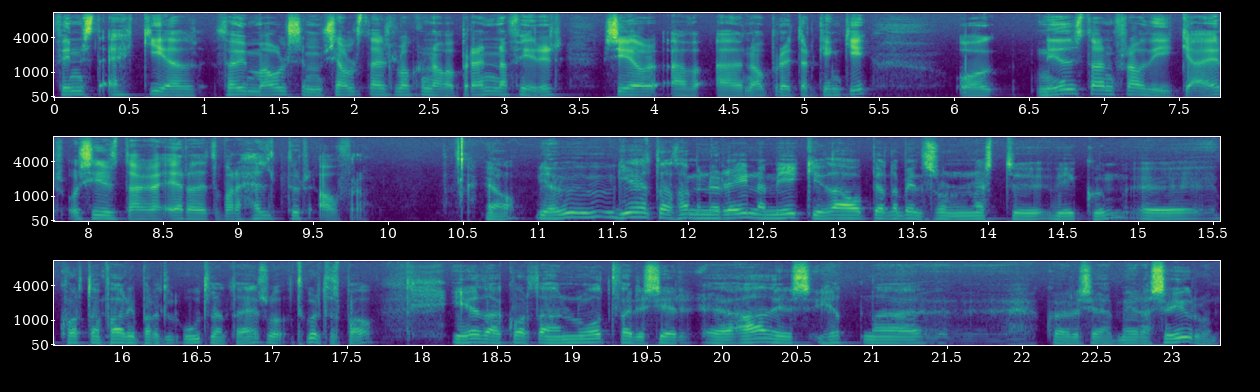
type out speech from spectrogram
finnst ekki að þau mál sem sjálfstæðislokkuna á að brenna fyrir séu að, að nábröytar gengi og niðurstaðan frá því í gær og síðust daga er að þetta bara heldur áfram. Já, ég, ég held að það munir reyna mikið á Bjarnar Beinsson næstu vikum uh, hvort hann fari bara til útlanda eins og þú ert að spá eða hvort hann notfæri sér uh, aðeins hérna uh, hvað er að segja, meira segurum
